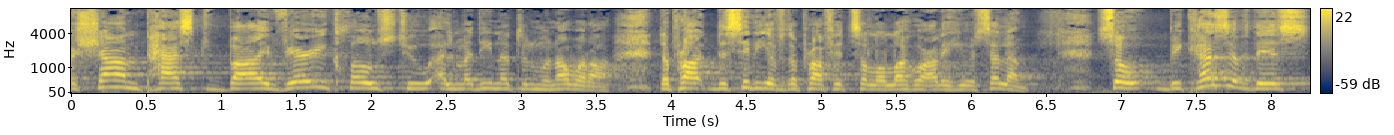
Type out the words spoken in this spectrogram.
Asham passed by very close to Al Madinatul Munawwara, the, pro- the city of the Prophet sallallahu alaihi wasallam. So because of this,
